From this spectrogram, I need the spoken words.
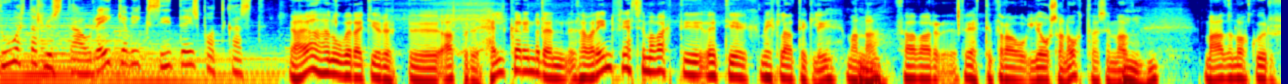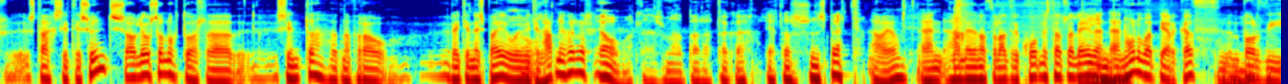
Þú ert að hlusta á Reykjavík síðdeis podcast. Já, já, það er nú verið að gera upp uh, atbyrðu helgarinnar en það var einn frétt sem að vakti, veit ég, mikla aðtegli manna. Það var fréttin frá Ljósanótt, það sem að maður nokkur stakk sér til sunds á Ljósanótt og alltaf synda þarna frá Reykjanesbæ og yfir til Hafnefjörðar. Já, alltaf svona bara að taka léttar sunnsbrett. Já, já, en hann hefði náttúrulega aldrei komist allar leið en, en honum var bjargað um borð í,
